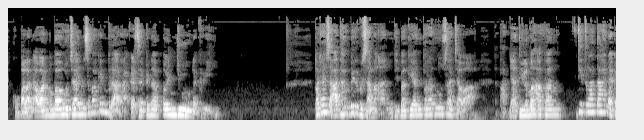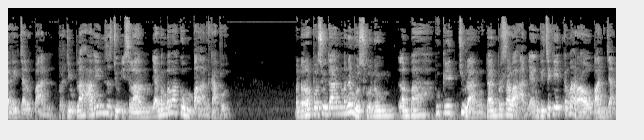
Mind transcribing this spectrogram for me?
Kumpalan awan membawa hujan semakin berarah ke segenap penjuru negeri. Pada saat hampir bersamaan di bagian barat Nusa Jawa, tepatnya di Lemah Abang, di telatah nagari Carupan, bertiuplah angin sejuk Islam yang membawa kumpalan kabut. Menerobos hutan menembus gunung, lembah, bukit, jurang, dan persawahan yang dicekik kemarau panjang.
